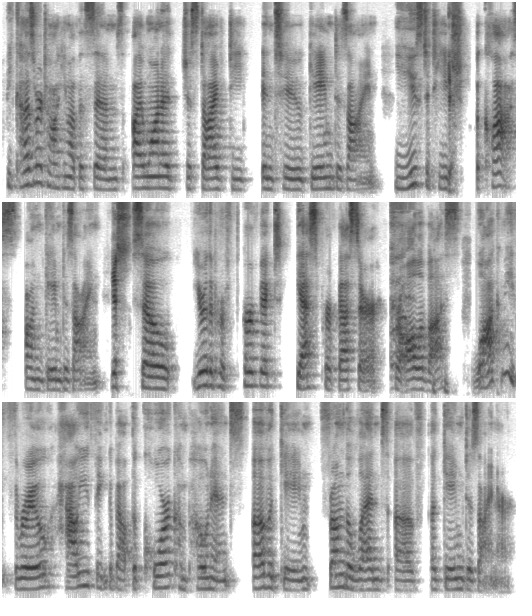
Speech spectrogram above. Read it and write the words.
Because we're talking about the sims i want to just dive deep into game design. You used to teach a class on game design. Yes. So you're the per- perfect guest professor for all of us. Walk me through how you think about the core components of a game from the lens of a game designer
